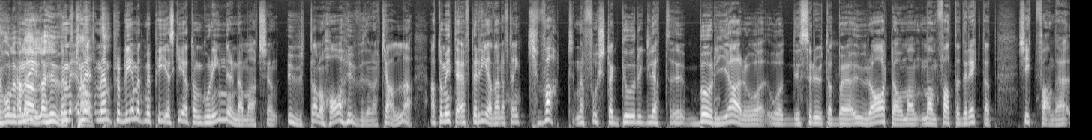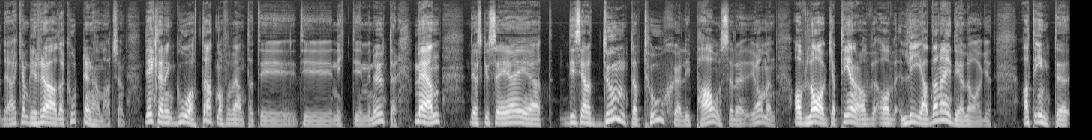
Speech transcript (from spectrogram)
håller väl Ja, men alla det- huvudet men, kallt. men, men problemet med PSG är att de går in i den där matchen utan att ha huvudena kalla. Att de inte efter redan efter en kvart, när första gurglet eh, börjar och, och det ser ut att börja urarta och man, man fattar direkt att shit fan, det här, det här kan bli röda kort i den här matchen. Det är egentligen en gåta att man får vänta till, till 90 minuter. Men det jag skulle säga är att det är så jävla dumt av Tuchel i paus, eller ja men av lagkaptenerna, av, av ledarna i det laget, att inte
